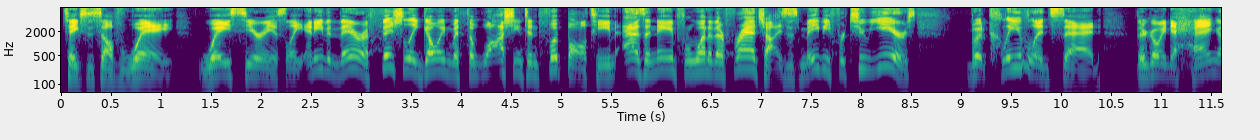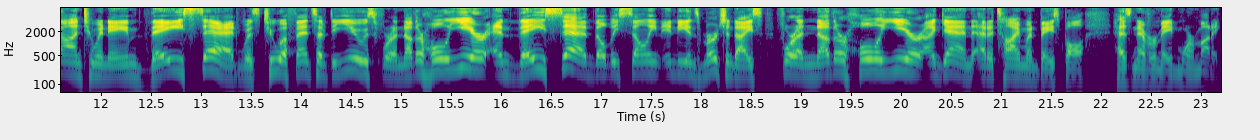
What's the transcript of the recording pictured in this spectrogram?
takes itself way, way seriously. And even they're officially going with the Washington football team as a name for one of their franchises, maybe for two years. But Cleveland said they're going to hang on to a name they said was too offensive to use for another whole year, and they said they'll be selling Indians merchandise for another whole year again at a time when baseball has never made more money.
